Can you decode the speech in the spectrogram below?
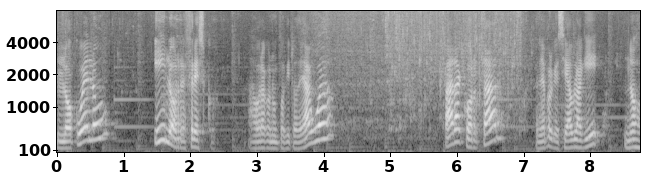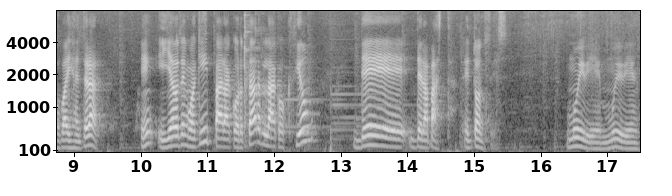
lo cuelo y lo refresco. Ahora con un poquito de agua, para cortar, porque si hablo aquí no os vais a enterar. ¿eh? Y ya lo tengo aquí para cortar la cocción de, la pasta. Entonces, muy bien, muy bien.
